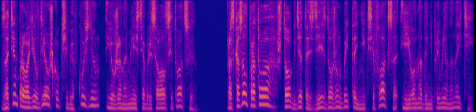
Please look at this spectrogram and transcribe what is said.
Затем проводил девушку к себе в кузню и уже на месте обрисовал ситуацию. Рассказал про то, что где-то здесь должен быть тайник Сифлакса, и его надо непременно найти.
